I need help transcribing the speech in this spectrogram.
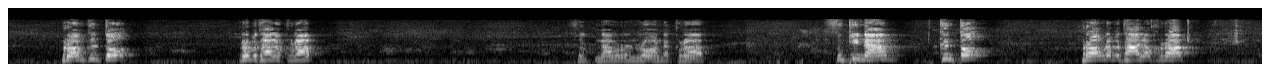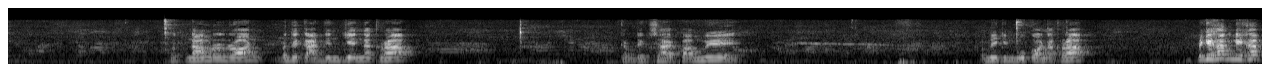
ำพร้อมขึ้นโต๊ะรับประทานแล้วครับ สดน้ำร้อนๆนะครับสุกี้น้ำขึ้นโต๊ะ พร้อมรับประทานแล้วครับ สดน้ำร้อนๆ บรรยากาศเย็นๆนะครับ กับเด็กชายปาเม่ปาเม่กินหมูก่อนนะครับ เป็นไงครับ เป็นไงครับ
